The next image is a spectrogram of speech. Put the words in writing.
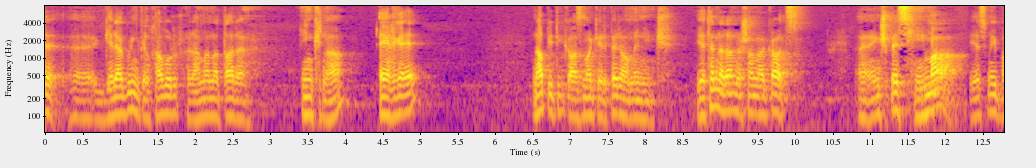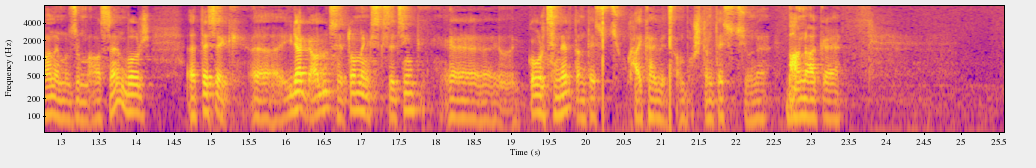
Գերագույն գլխավոր հրամանատարը ինքն է, եղե, նա պիտի կազմակերպեր ամեն ինչ։ Եթե նրա նշանակած ինչպես հիմա ես մի բան եմ ուզում ասեմ, որ տեսեք, իրա գալուց հետո մենք սկսեցինք կորցնել տնտեսություն, քայքայվեց ամբողջ տնտեսությունը, բանակը։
